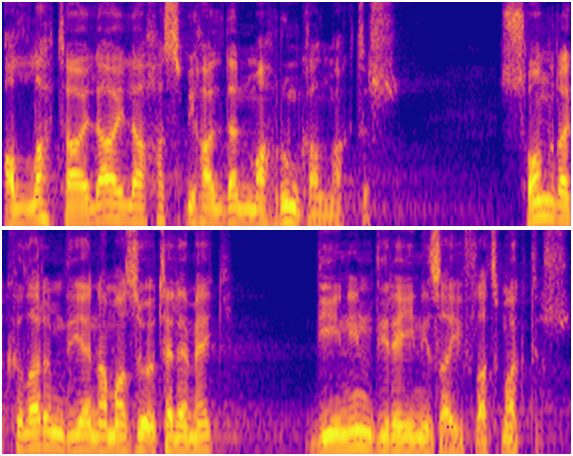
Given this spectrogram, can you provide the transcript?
Allah Teala ile hasbihalden mahrum kalmaktır. Sonra kılarım diye namazı ötelemek, dinin direğini zayıflatmaktır.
